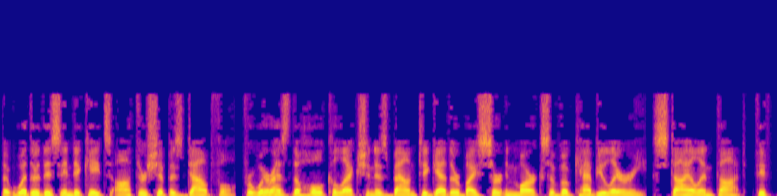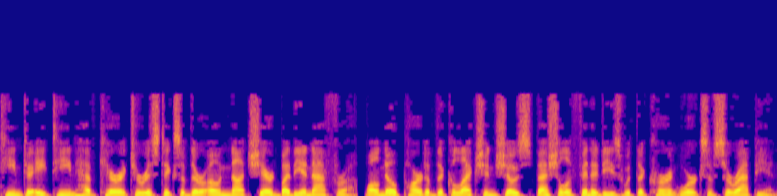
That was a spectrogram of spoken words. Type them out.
but whether this indicates authorship is doubtful, for whereas the whole collection is bound together by certain marks of vocabulary, style and thought, 15 to 18 have characteristics of their own not shared by the anaphora, while no part of the collection shows special affinities with the current works of Serapion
